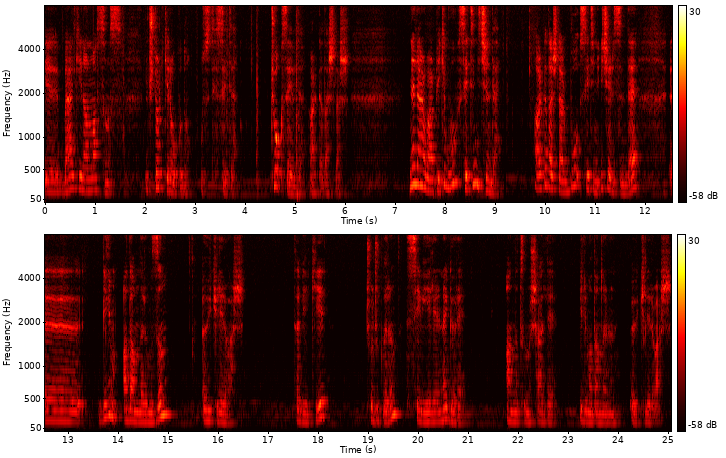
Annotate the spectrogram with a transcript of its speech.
e, belki inanmazsınız 3-4 kere okudu bu seti. Çok sevdi arkadaşlar. Neler var peki bu setin içinde? Arkadaşlar bu setin içerisinde e, bilim adamlarımızın öyküleri var. Tabii ki çocukların seviyelerine göre anlatılmış halde bilim adamlarının öyküleri var.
